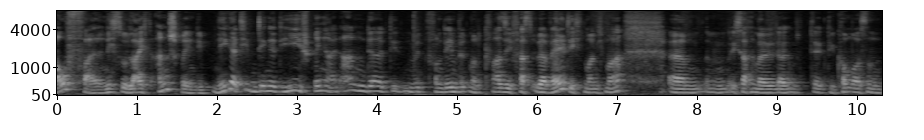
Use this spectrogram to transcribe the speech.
auffallen, nicht so leicht anspringen. Die negativen Dinge, die springen einen an, der, die, mit, von denen wird man quasi fast überwältigt manchmal. Ähm, ich sage immer, der, der, die kommen aus dem,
